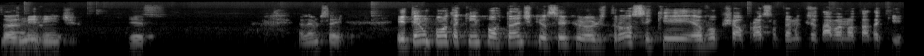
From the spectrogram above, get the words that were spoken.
2020. Isso. Eu lembro disso aí. E tem um ponto aqui importante que o Silk Road trouxe, que eu vou puxar o próximo tema que já estava anotado aqui.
